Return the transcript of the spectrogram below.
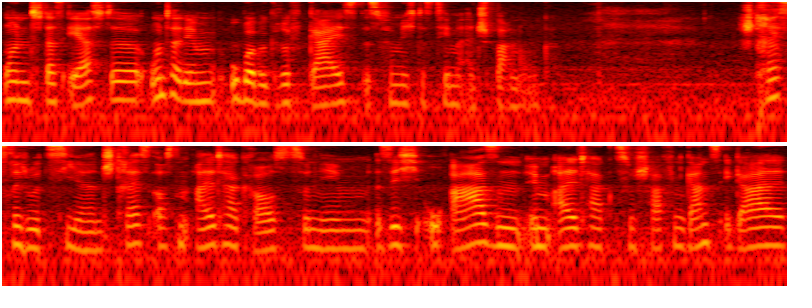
Und das erste unter dem Oberbegriff Geist ist für mich das Thema Entspannung. Stress reduzieren, Stress aus dem Alltag rauszunehmen, sich Oasen im Alltag zu schaffen, ganz egal,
